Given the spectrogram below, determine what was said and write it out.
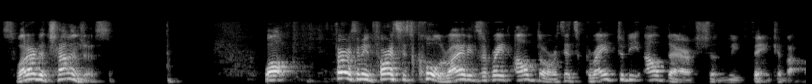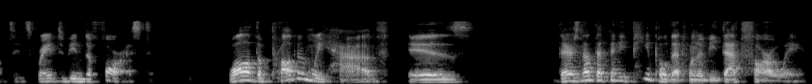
So what are the challenges? Well, first, I mean, forest is cool, right? It's a great outdoors. It's great to be out there, should we think about. It's great to be in the forest. Well, the problem we have is there's not that many people that want to be that far away.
